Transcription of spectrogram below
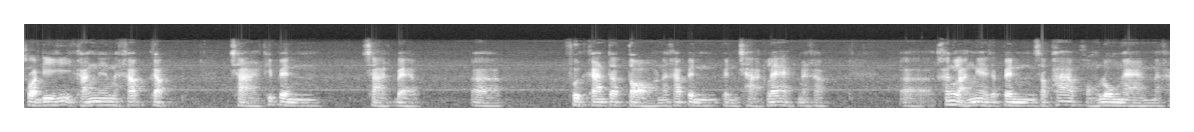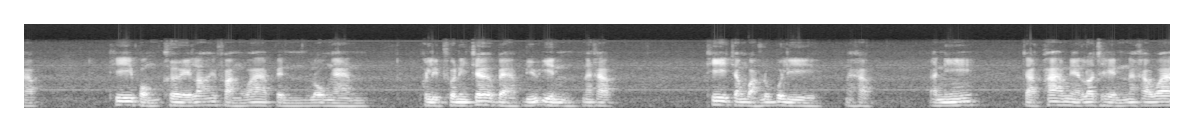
สวัสดีอีกครั้งหนึ่งนะครับกับฉากที่เป็นฉากแบบฝึกการตัดต่อนะครับเป็นเป็นฉากแรกนะครับ ข้างหลังเนี่ยจะเป็นสภาพของโรงงานนะครับ ที่ผมเคยเล่าให้ฟังว่าเป็นโรงงานผลิตเฟอร์นิเจอร์แบบ built-in นะครับ ที่จังหวัดลบบุรีนะครับ อันนี้จากภาพเนี่ยเราจะเห็นนะครับว่า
